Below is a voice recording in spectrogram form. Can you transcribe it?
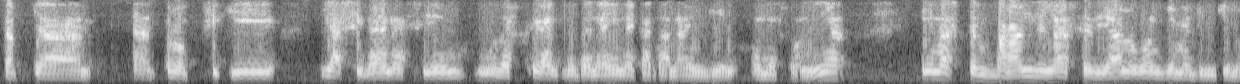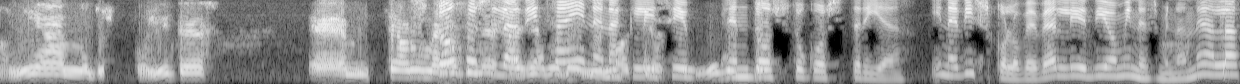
κάποια ε, προοπτική για συνένεση που δεν χρειάζεται να είναι κατά ανάγκη ομοφωνία. Είμαστε παράλληλα σε διάλογο και με την κοινωνία, με τους πολίτες. Ε, Στόχος δηλαδή θα είναι να κλείσει εντός του 23. Είναι δύσκολο βέβαια, λίγοι δύο μήνες μείνανε, αλλά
